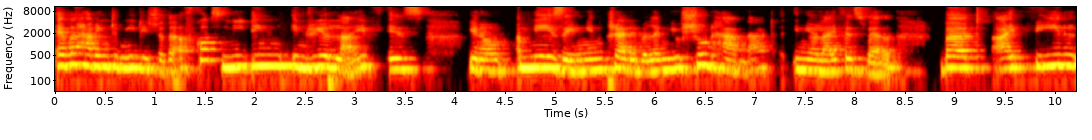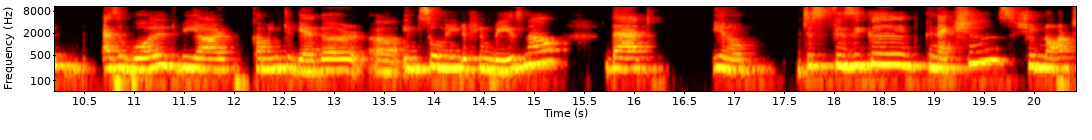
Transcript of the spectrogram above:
ever having to meet each other. Of course, meeting in real life is, you know, amazing, incredible, and you should have that in your life as well. But I feel as a world, we are coming together uh, in so many different ways now that you know just physical connections should not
